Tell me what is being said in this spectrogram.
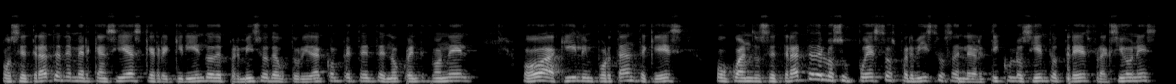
o se trate de mercancías que requiriendo de permiso de autoridad competente no cuente con él, o aquí lo importante que es o cuando se trate de los supuestos previstos en el artículo 103, fracciones,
